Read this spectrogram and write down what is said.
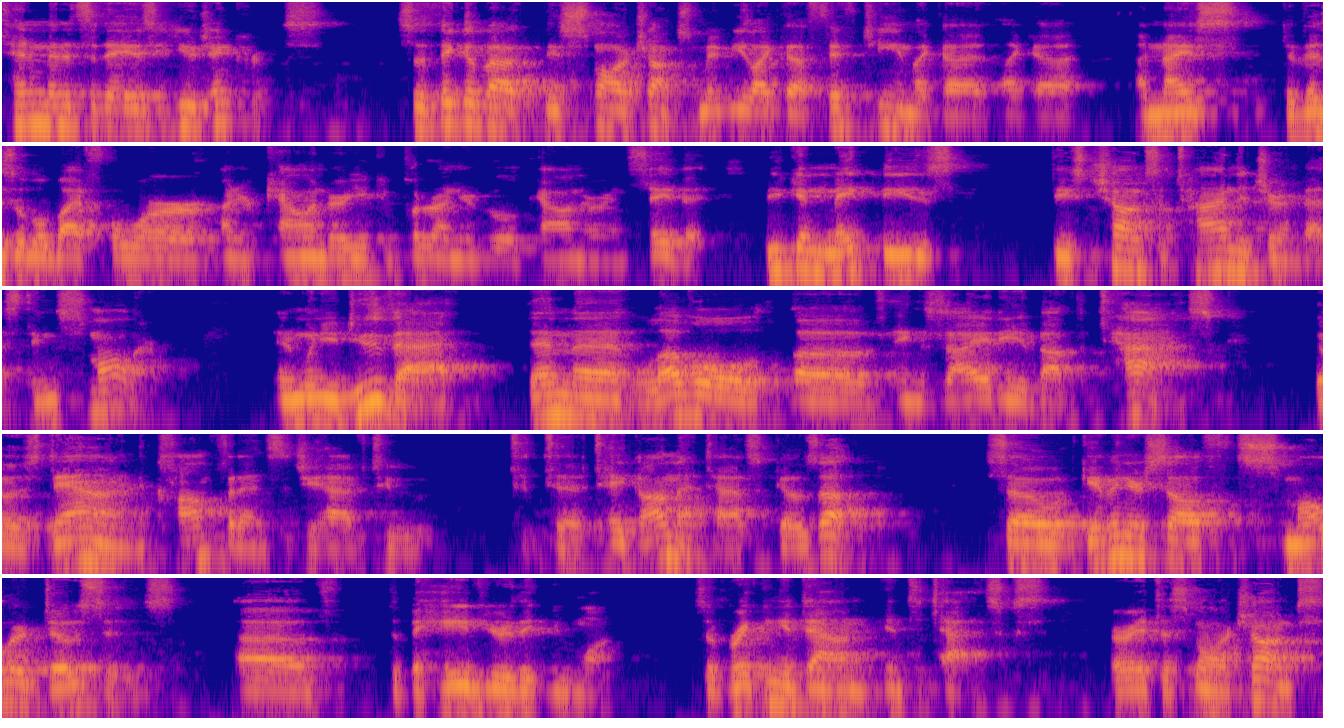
10 minutes a day is a huge increase. So think about these smaller chunks, maybe like a 15, like a like a a nice divisible by four on your calendar. You can put it on your Google Calendar and save it. You can make these, these chunks of time that you're investing smaller. And when you do that, then the level of anxiety about the task goes down and the confidence that you have to, to, to take on that task goes up. So giving yourself smaller doses of the behavior that you want. So breaking it down into tasks or into smaller chunks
